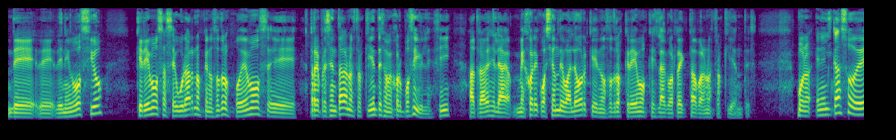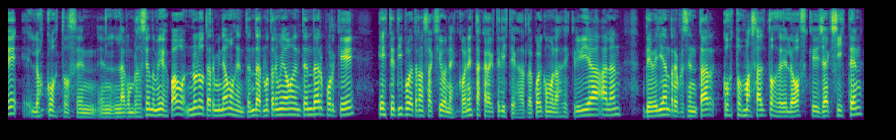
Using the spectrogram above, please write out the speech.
de- de- de negocio, queremos asegurarnos que nosotros podemos eh, representar a nuestros clientes lo mejor posible, ¿sí? a través de la mejor ecuación de valor que nosotros creemos que es la correcta para nuestros clientes. Bueno, en el caso de eh, los costos en, la conversación de medios de pago, no lo terminamos de entender. No terminamos de entender por qué este tipo de transacciones con estas características, tal cual como las describía Alan, deberían representar costos más altos de los que ya existen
